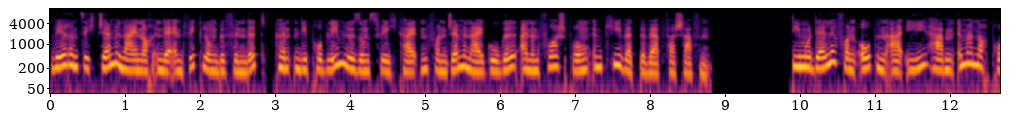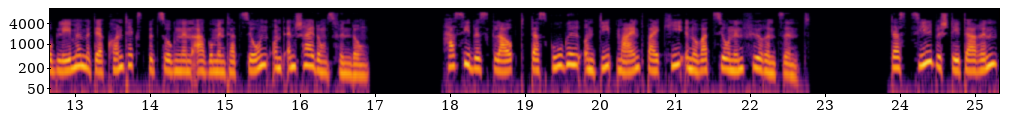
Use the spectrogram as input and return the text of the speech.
Während sich Gemini noch in der Entwicklung befindet, könnten die Problemlösungsfähigkeiten von Gemini Google einen Vorsprung im Key-Wettbewerb verschaffen. Die Modelle von OpenAI haben immer noch Probleme mit der kontextbezogenen Argumentation und Entscheidungsfindung. Hassibis glaubt, dass Google und DeepMind bei Key-Innovationen führend sind. Das Ziel besteht darin,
